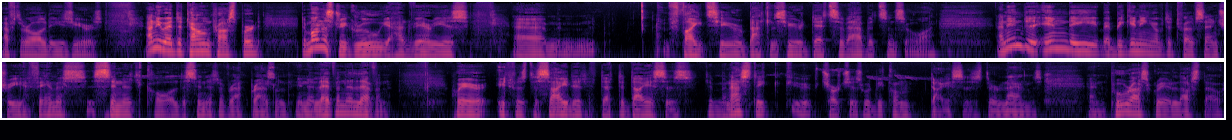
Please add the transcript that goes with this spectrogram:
after all these years. Anyway, the town prospered. The monastery grew. You had various. Um, fights here, battles here, deaths of abbots, and so on. And in the in the beginning of the 12th century, a famous synod called the Synod of Rathbreasail in 1111, where it was decided that the diocese, the monastic uh, churches, would become dioceses, their lands. And poor Roscrea lost out.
